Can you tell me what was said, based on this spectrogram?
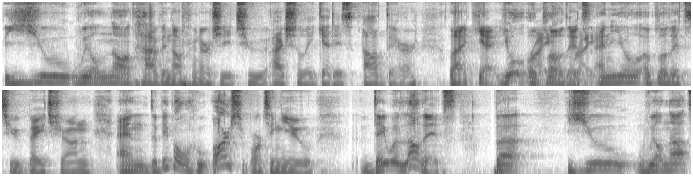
you will not have enough energy to actually get it out there. Like, yeah, you'll Right, upload it right. and you'll upload it to Patreon, and the people who are supporting you, they will love it, but you will not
